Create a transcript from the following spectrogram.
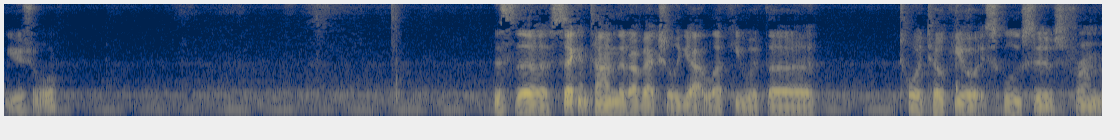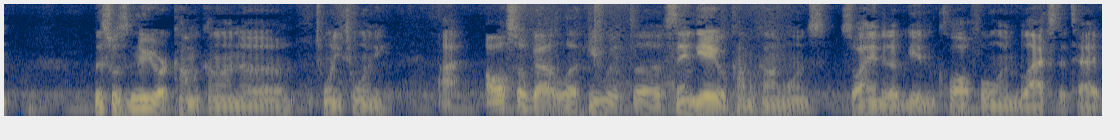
usual. This is the second time that I've actually got lucky with uh, Toy Tokyo exclusives from. This was New York Comic Con uh, 2020. I also got lucky with uh, San Diego Comic Con ones, so I ended up getting Clawful and Blast-Attak.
